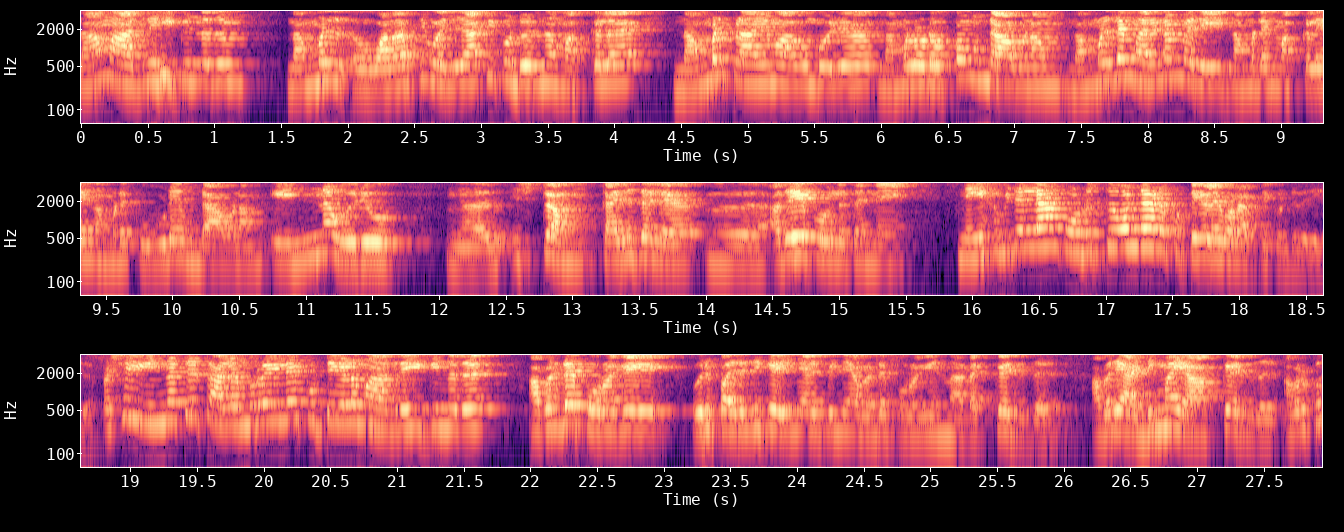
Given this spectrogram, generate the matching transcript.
നാം ആഗ്രഹിക്കുന്നതും നമ്മൾ വളർത്തി വലുതാക്കി കൊണ്ടുവരുന്ന മക്കൾ നമ്മൾ പ്രായമാകുമ്പോൾ നമ്മളോടൊപ്പം ഉണ്ടാവണം. നമ്മളുടെ മരണം വരെ നമ്മുടെ മക്കളെ നമ്മുടെ കൂടെ ഉണ്ടാവണം എന്ന ഒരു ഇഷ്ടം കരുതൽ അതേപോലെ തന്നെ സ്നേഹം ഇതെല്ലാം കൊടുത്തുകൊണ്ടാണ് കുട്ടികളെ വളർത്തിക്കൊണ്ടുവരിക. പക്ഷേ ഇന്നത്തെ തലമുറയിലെ കുട്ടികളും ആഗ്രഹിക്കുന്നത് അവരുടെ പുറകെ ഒരു പരിധി കഴിഞ്ഞാൽ പിന്നെ അവരുടെ പുറകെ നടക്കരുത് അവരെ അടിമയാക്കരുത് അവർക്ക്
